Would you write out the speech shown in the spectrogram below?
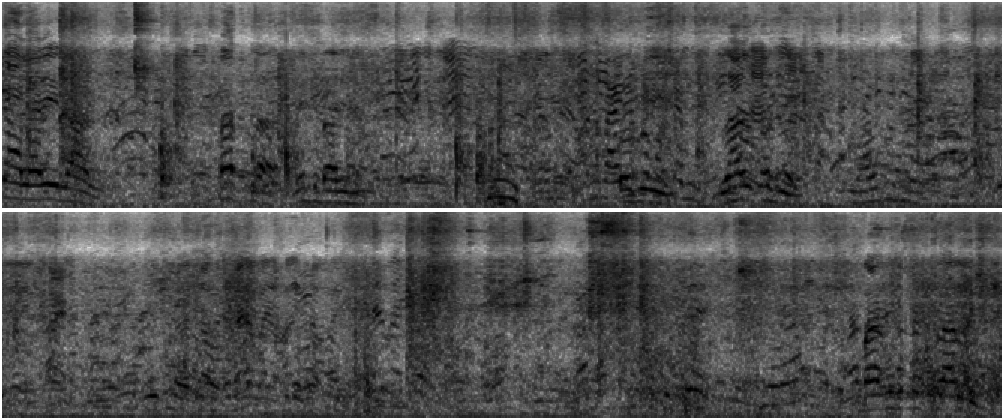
কালারই লাল। পাতলা বেশি বাড়ি না। লাল কফি লাল আছে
